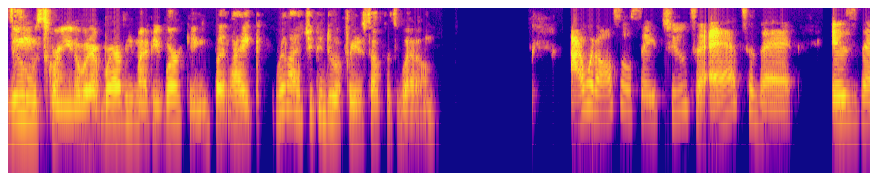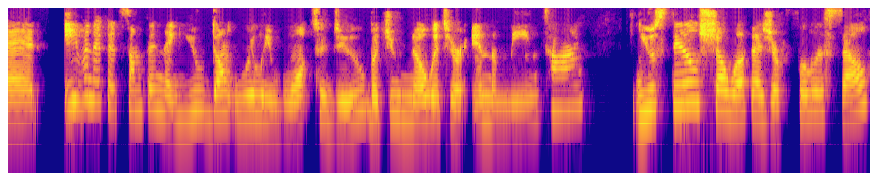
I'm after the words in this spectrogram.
Zoom screen or whatever, wherever you might be working. But like realize you can do it for yourself as well. I would also say too to add to that is that even if it's something that you don't really want to do, but you know it's your in the meantime, you still show up as your fullest self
